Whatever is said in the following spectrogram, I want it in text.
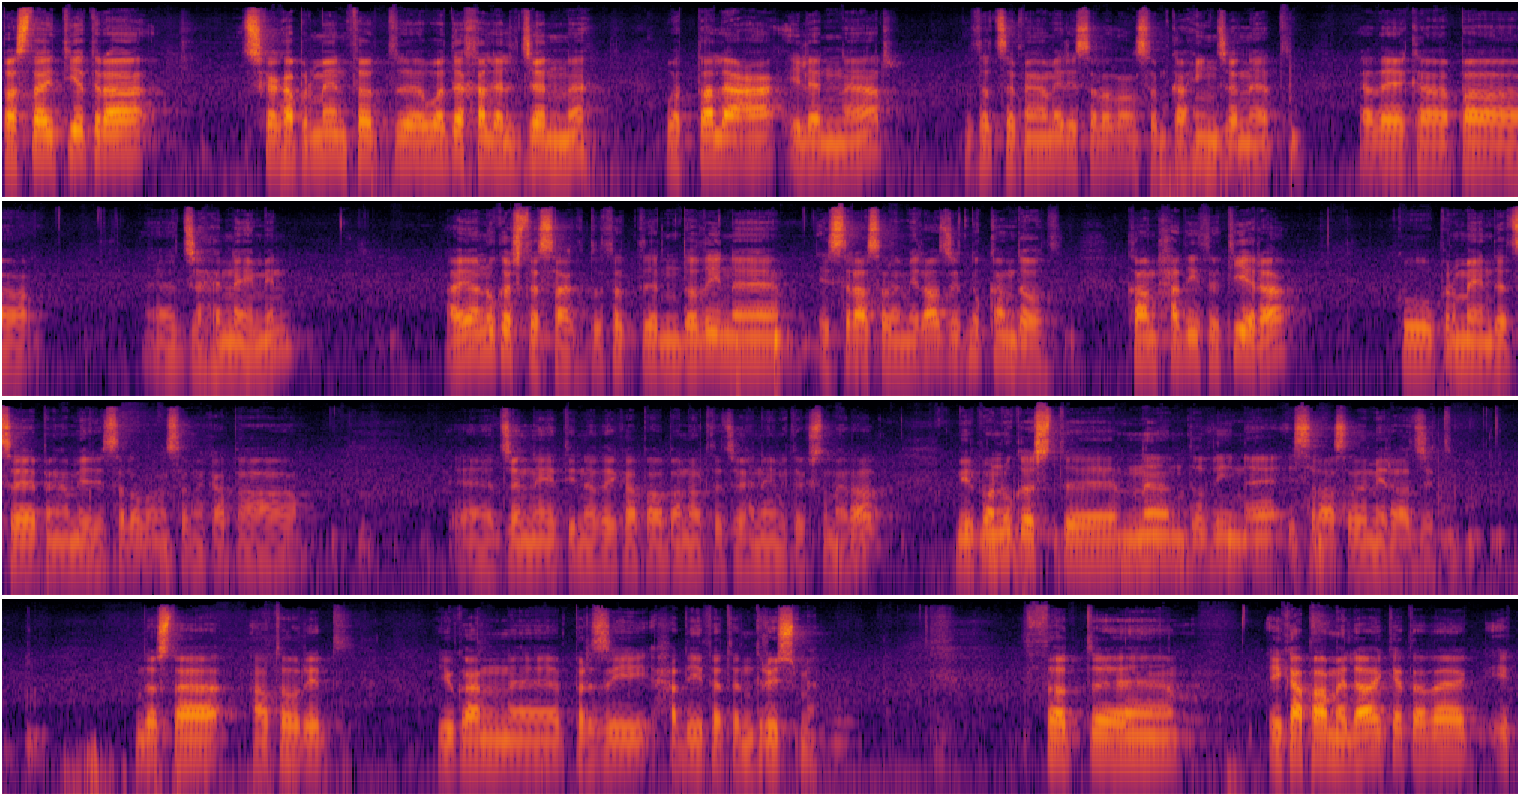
Pastaj tjetra çka ka përmend thot wa dakhala al janna wa tala'a ila an nar, do thot se pejgamberi sallallahu alaihi wasallam ka hi në xhenet, edhe e ka pa xhehenemin. Ajo nuk është e saktë, do thot ndodhinë e Isras dhe Miraxhit nuk ka ndodh. Kan hadithe tjera ku përmendet se pejgamberi sallallahu alejhi wasallam e ka pa xhenetin edhe i ka pa banorët e xhehenemit e kështu me radhë, mirëpo nuk është në ndodhin e Isras dhe Miraxhit. Ndoshta autorit ju kanë përzi hadithet e ndryshme. Thot i ka pa melajket edhe i,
